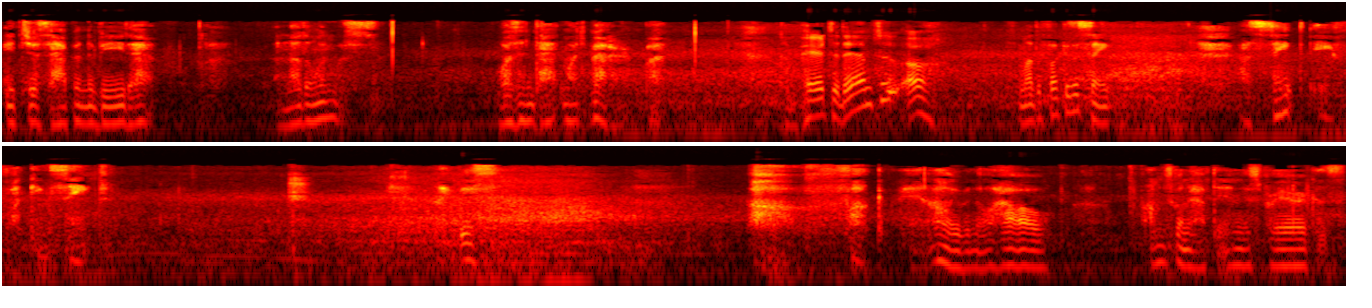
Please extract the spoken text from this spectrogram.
It just happened to be that another one was wasn't that much better, but compared to them two, oh, this motherfucker's a saint. A saint, a fucking saint. Like this. Oh, fuck, man. I don't even know how. I'm just gonna have to end this prayer because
